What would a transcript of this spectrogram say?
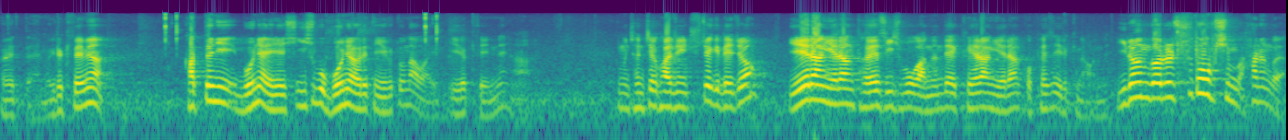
더했대. 뭐 이렇게 되면 갔더니 뭐냐 얘 25 뭐냐 그랬더니 이거 또 나와 이렇게 돼 있네. 아. 그러면 전체 과정이 추적이 되죠. 얘랑 얘랑 더해서 25가 왔는데 걔랑 얘랑 곱해서 이렇게 나왔네. 이런 거를 수도 없이 하는 거야.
